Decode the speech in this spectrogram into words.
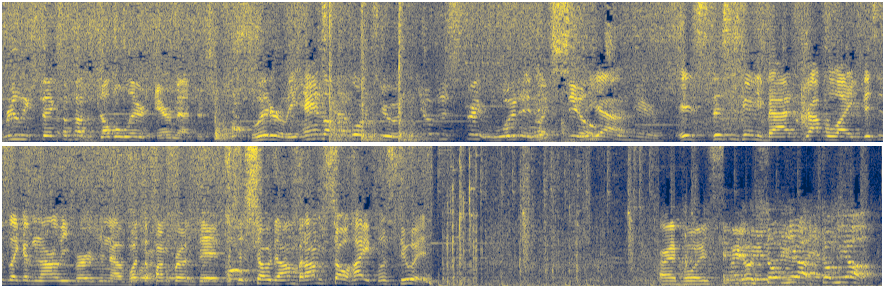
really thick, sometimes double layered air mattresses. literally, and on that floor too. You have just straight wood and like steel. Yeah, it's this is gonna be bad. Drop a like. This is like a gnarly version of what the Funk Bros did. This is so dumb, but I'm so hyped. Let's do it. All right, boys. Yo, soap me up. Soap me up.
